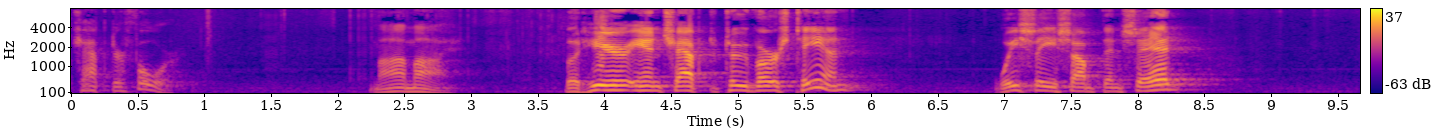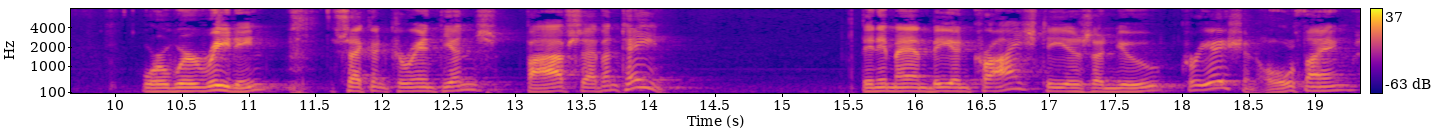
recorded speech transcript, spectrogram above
Chapter 4. My, my. But here in chapter 2, verse 10, we see something said where we're reading 2 Corinthians 5:17. If any man be in Christ, he is a new creation. Old things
